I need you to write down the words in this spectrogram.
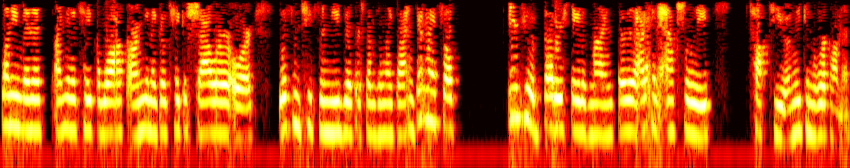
20 minutes? I'm going to take a walk, or I'm going to go take a shower, or listen to some music or something like that, and get myself into a better state of mind so that I can actually talk to you and we can work on this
